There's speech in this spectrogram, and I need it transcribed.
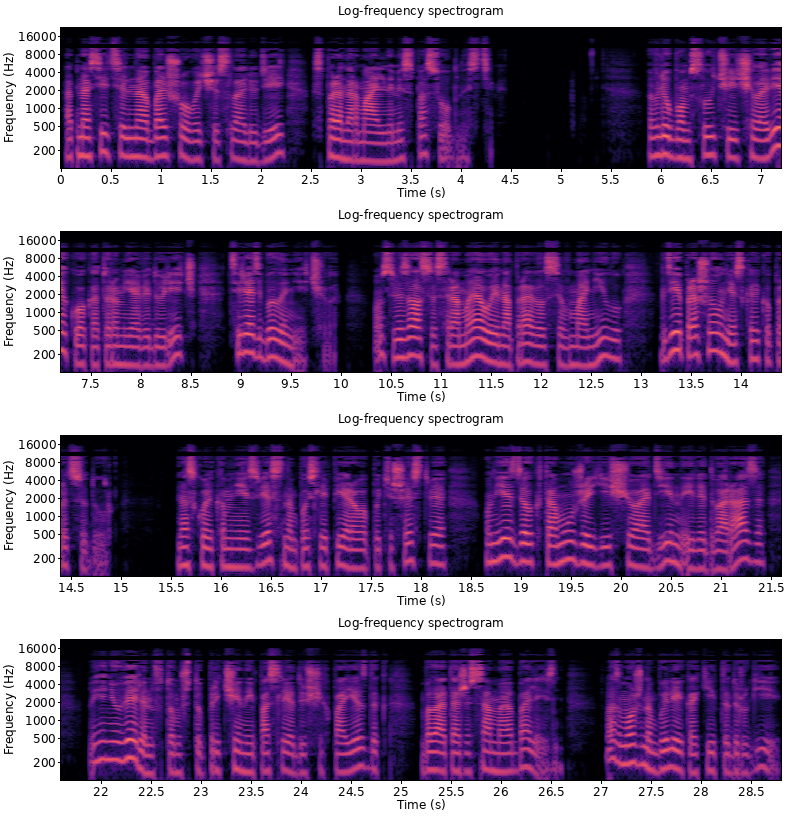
относительно большого числа людей с паранормальными способностями. В любом случае, человеку, о котором я веду речь, терять было нечего. Он связался с Ромео и направился в Манилу, где и прошел несколько процедур. Насколько мне известно, после первого путешествия он ездил к тому же еще один или два раза, Но я не уверен в том, что причиной последующих поездок была та же самая болезнь. Возможно, были и какие-то другие.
